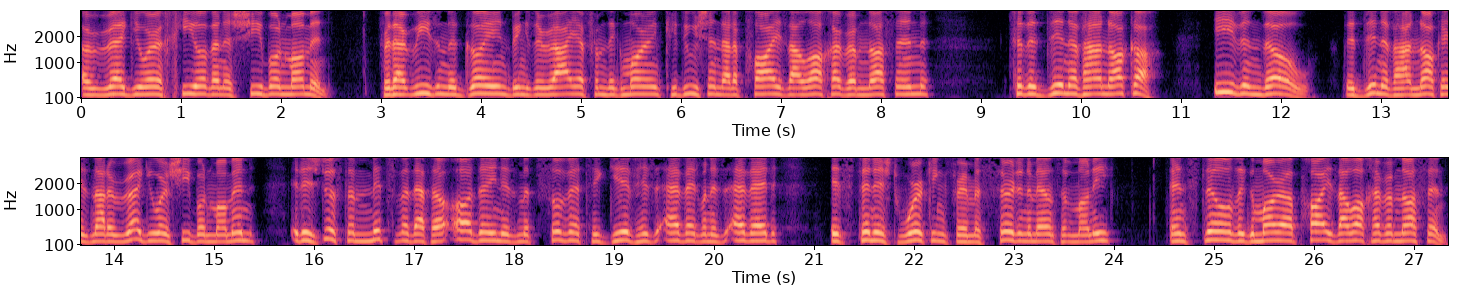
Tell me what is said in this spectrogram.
a regular Chiyuv and a Shibon Mammon. For that reason, the Goyin brings a raya from the Gemara in Kedushin that applies the halacha of Nasan to the din of Hanaka, even though the din of Hanaka is not a regular Shibon Mammon, it is just a mitzvah that the Adain is mitzvah to give his Eved when his Eved is finished working for him a certain amount of money, and still the Gemara applies the halacha of Nasan.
